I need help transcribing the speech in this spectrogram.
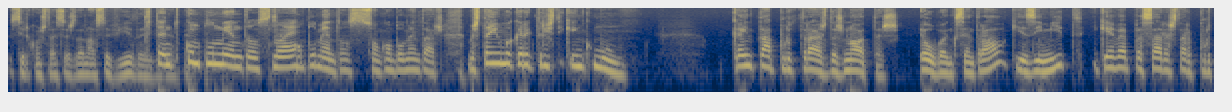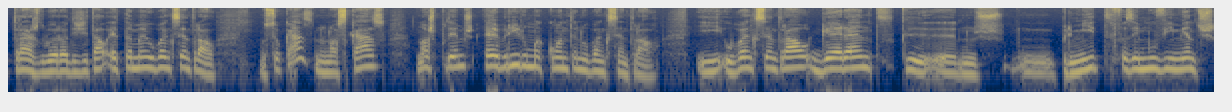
circunstâncias da nossa vida. Portanto, complementam-se, não é? Complementam-se, são complementares. Mas têm uma característica em comum. Quem está por trás das notas é o Banco Central que as emite e quem vai passar a estar por trás do euro digital é também o Banco Central. No seu caso, no nosso caso, nós podemos abrir uma conta no Banco Central e o Banco Central garante que eh, nos hum, permite fazer movimentos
